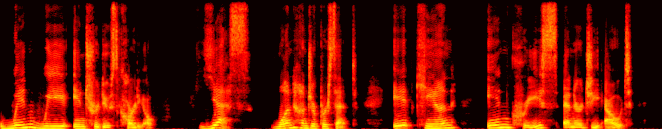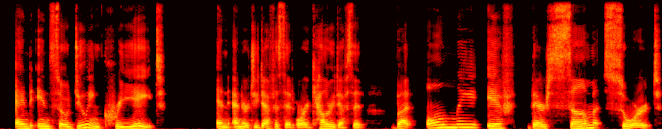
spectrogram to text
when we introduce cardio, yes, 100%, it can increase energy out and in so doing create an energy deficit or a calorie deficit, but only if there's some sort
